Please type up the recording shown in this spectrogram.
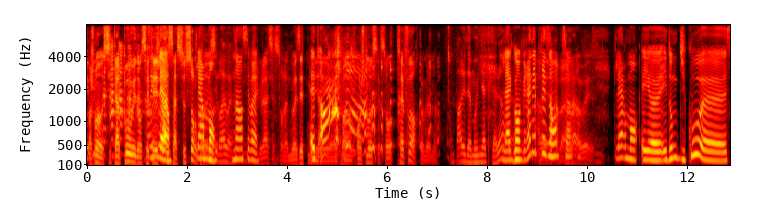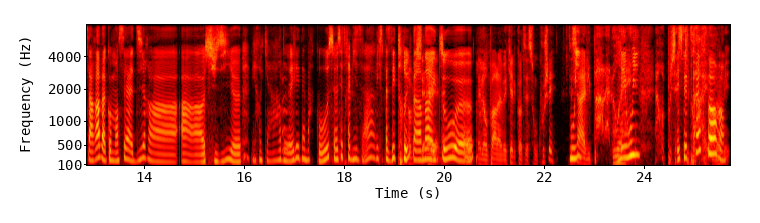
Franchement, si ta peau est dans cet C'est état, clair. ça se sent. quand Clairement. même. C'est vrai, ouais. Non, c'est vrai. Parce que là, ça sent la noisette, Et- mais Ah euh, enfin, franchement, ça sent très fort quand même. On parlait d'ammoniac tout à l'heure. La gangrène est Ah ouais, présente. ah bah là, ouais. Clairement. Et, euh, et donc, du coup, euh, Sarah va commencer à dire à, à Suzy euh, Mais regarde, Elena Marcos, c'est très bizarre, il se passe des trucs, En plus, nanana et elle- tout. euh. Elle en parle avec elle quand elles sont couchées. C'est Oui. ça, elle lui parle à l'oreille. Mais oui, En plus, Et c'est très pareil. fort. Non, mais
